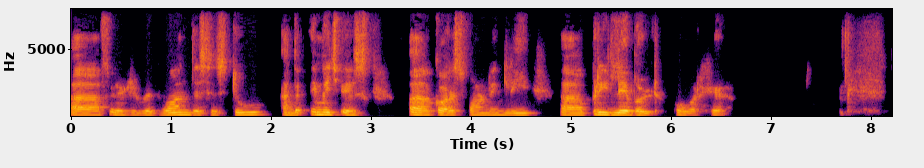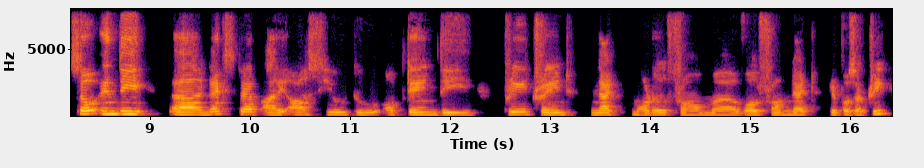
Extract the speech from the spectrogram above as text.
uh, affiliated with one, this is two, and the image is uh, correspondingly uh, pre-labeled over here. So in the uh, next step, I ask you to obtain the pre-trained net model from uh, Wolfram Net repository.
